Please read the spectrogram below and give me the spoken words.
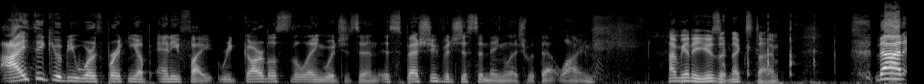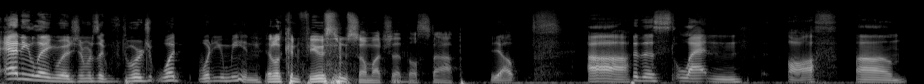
I think it would be worth breaking up any fight, regardless of the language it's in, especially if it's just in English with that line. I'm gonna use it next time. Not any language. And was like, "Where'd what? What do you mean? It'll confuse them so much that they'll stop. Yep. Uh, this Latin off. Um,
